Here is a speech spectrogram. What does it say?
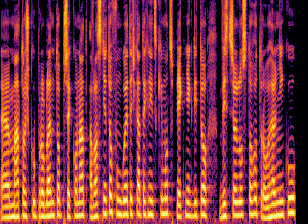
eh, má trošku problém to překonat a vlastně to funguje teďka technicky moc pěkně, kdy to vystřelilo z toho trouhelníku,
